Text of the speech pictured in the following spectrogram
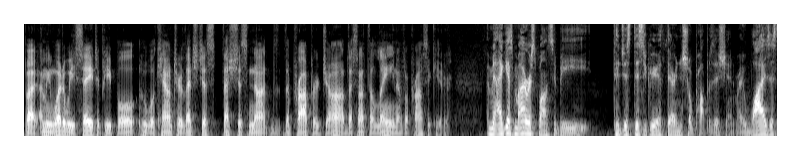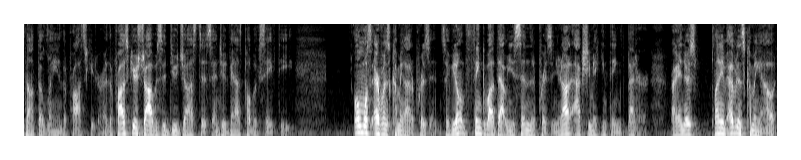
But I mean, what do we say to people who will counter that's just that's just not the proper job. That's not the lane of a prosecutor. I mean, I guess my response would be to just disagree with their initial proposition, right? Why is this not the lane of the prosecutor? The prosecutor's job is to do justice and to advance public safety. Almost everyone's coming out of prison. So if you don't think about that when you send them to prison, you're not actually making things better, right? And there's plenty of evidence coming out.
